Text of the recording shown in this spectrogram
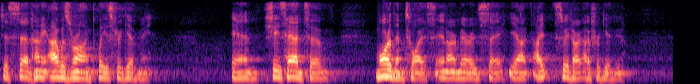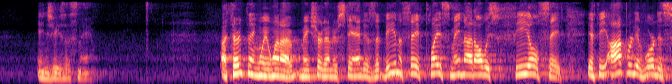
just said. Honey, I was wrong. Please forgive me. And she's had to more than twice in our marriage say, Yeah, I, sweetheart, I forgive you in Jesus' name. A third thing we want to make sure to understand is that being a safe place may not always feel safe. If the operative word is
